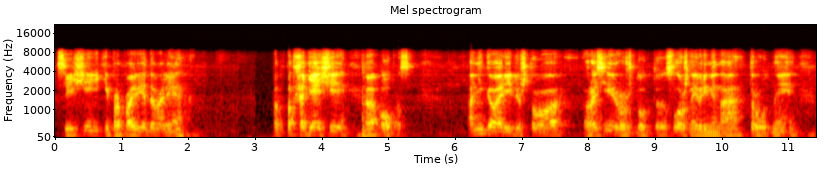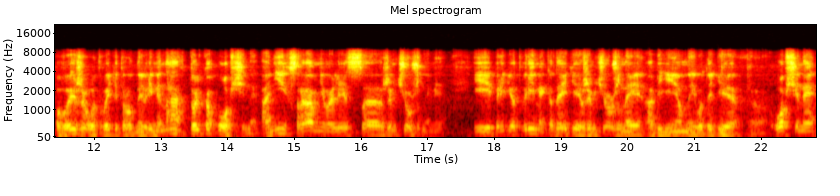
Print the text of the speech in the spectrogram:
священники проповедовали подходящий э, образ. Они говорили, что Россию ждут э, сложные времена, трудные. Выживут в эти трудные времена только общины. Они их сравнивали с э, жемчужинами. И придет время, когда эти жемчужины, объединенные вот эти э, общины,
